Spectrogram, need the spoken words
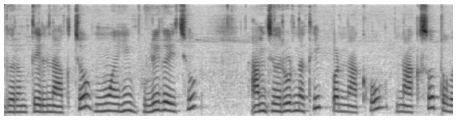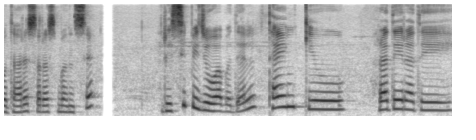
ગરમ તેલ નાખજો. હું અહીં ભૂલી ગઈ છું. આમ જરૂર નથી, પણ નાખવું નાખશો તો વધારે સરસ બનશે. રેસીપી જોવા બદલ થેન્ક યુ રાધે રાધે.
